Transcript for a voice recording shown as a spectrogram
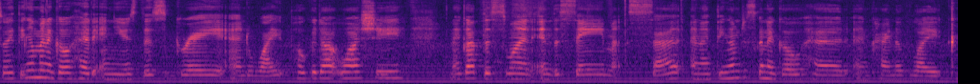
so I think I'm going to go ahead and use this gray and white polka dot washi. And I got this one in the same set. And I think I'm just going to go ahead and kind of like...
